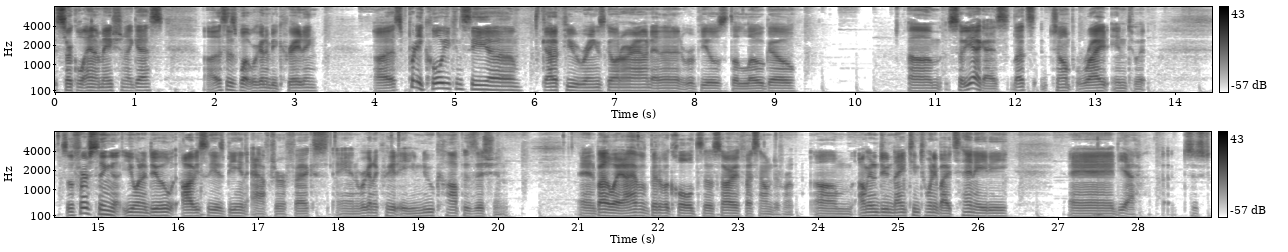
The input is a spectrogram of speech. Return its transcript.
circle animation I guess. Uh, this is what we're going to be creating. Uh, it's pretty cool, you can see uh, got a few rings going around and then it reveals the logo um, so yeah, guys, let's jump right into it. So the first thing you want to do, obviously, is be in After Effects, and we're going to create a new composition. And by the way, I have a bit of a cold, so sorry if I sound different. Um, I'm going to do 1920 by 1080, and yeah, just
